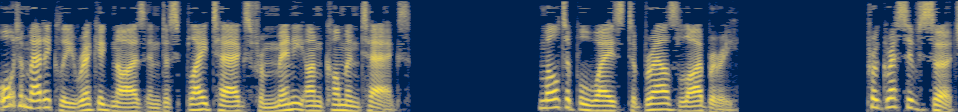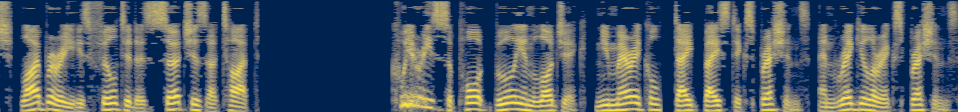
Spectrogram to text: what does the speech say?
Automatically recognize and display tags from many uncommon tags. Multiple ways to browse library. Progressive search – Library is filtered as searches are typed Queries support Boolean logic, numerical, date-based expressions, and regular expressions,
